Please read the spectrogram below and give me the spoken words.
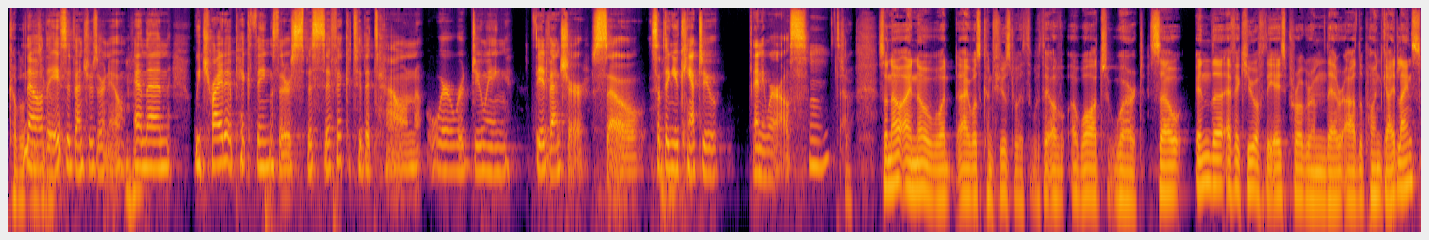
couple of no, the Ace Adventures are new, mm-hmm. and then we try to pick things that are specific to the town where we're doing the adventure. So something you can't do anywhere else. Mm-hmm. So. Sure. so now I know what I was confused with with the award word. So in the FAQ of the ACE program, there are the point guidelines,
